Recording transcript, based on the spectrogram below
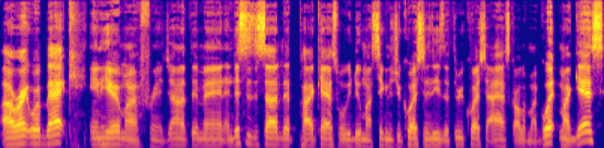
All right, we're back in here, my friend Jonathan, man. And this is the side of the podcast where we do my signature questions. These are three questions I ask all of my my guests.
